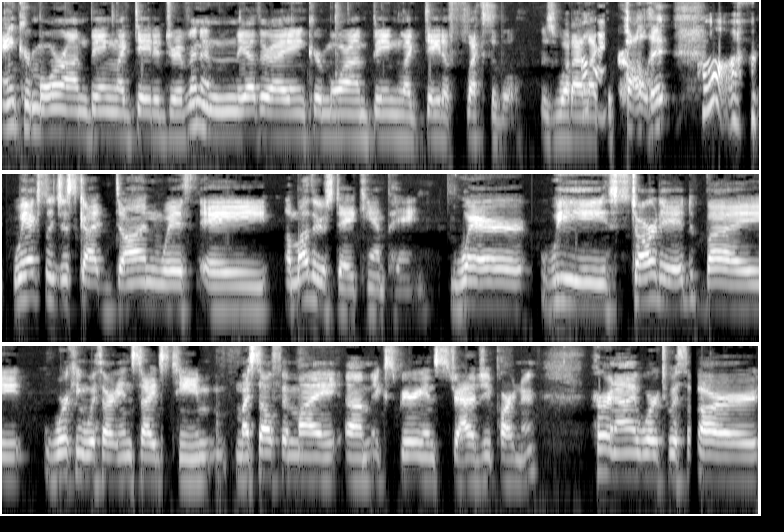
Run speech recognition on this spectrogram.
anchor more on being like data driven, and the other, I anchor more on being like data flexible, is what I okay. like to call it. Cool. We actually just got done with a, a Mother's Day campaign where we started by working with our insights team, myself and my um, experienced strategy partner. Her and I worked with our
